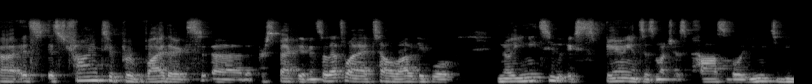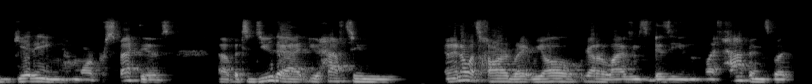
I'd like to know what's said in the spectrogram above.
uh, it's it's trying to provide the, uh, the perspective. And so that's why i tell a lot of people you know you need to experience as much as possible. You need to be getting more perspectives. Uh, but to do that you have to and i know it's hard right? We all got our lives and it's busy and life happens but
